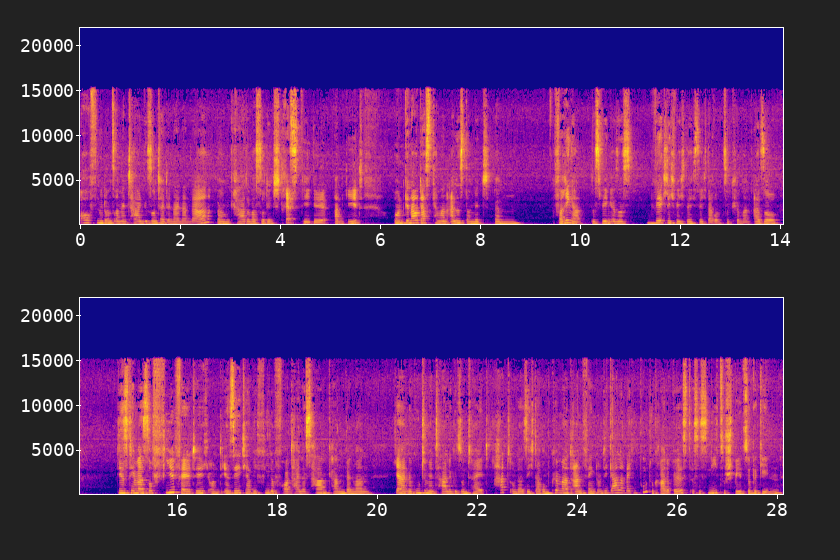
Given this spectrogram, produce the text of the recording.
oft mit unserer mentalen Gesundheit ineinander, ähm, gerade was so den Stresspegel angeht. Und genau das kann man alles damit ähm, verringern. Deswegen ist es wirklich wichtig, sich darum zu kümmern. Also dieses Thema ist so vielfältig und ihr seht ja, wie viele Vorteile es haben kann, wenn man ja eine gute mentale Gesundheit hat oder sich darum kümmert, anfängt und egal an welchem Punkt du gerade bist, ist es nie zu spät zu beginnen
